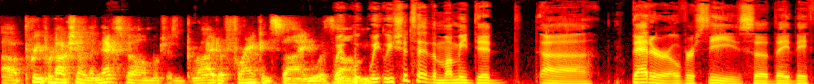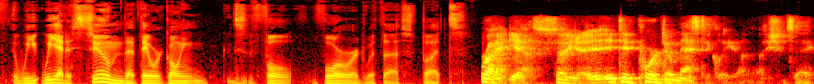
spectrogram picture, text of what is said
uh, pre-production on the next film, which was Bride of Frankenstein. With um, we, we, we should say the Mummy did uh, better overseas, so they they we we had assumed that they were going full forward with us, but right, yes. So yeah, it, it did poor domestically, I should say.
